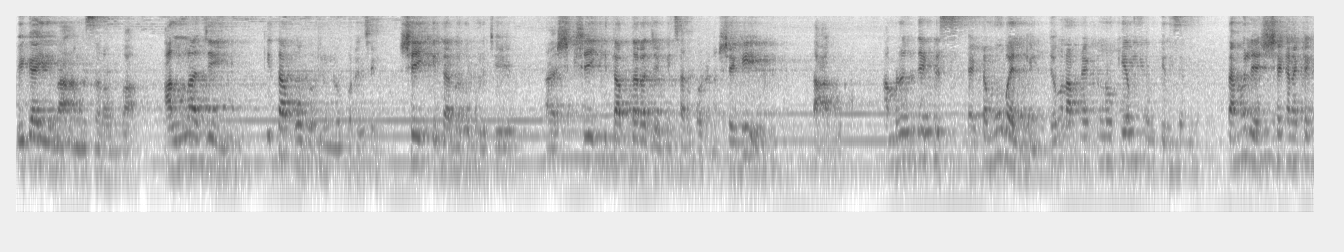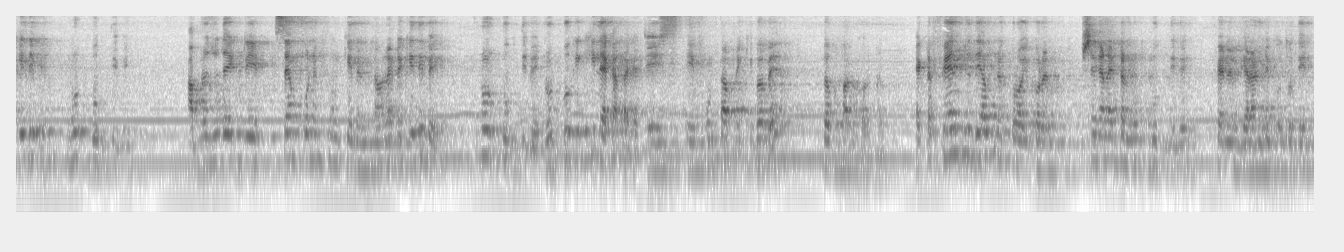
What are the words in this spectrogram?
বিগাইরি মা আনসারাল্লাহ আল্লাহ যেই কিতাব অবতীর্ণ করেছেন সেই কিতাবের উপরে যে সেই কিতাব দ্বারা যে বিচার করে না সে কি? তাগুত। আমরা যদি একটা একটা মোবাইল কিনি, যেমন আপনি একটা নোকিয়া ফোন কিনছেন, তাহলে সেখানে একটা কি দিবে? নোটবুক দিবে। আপনি যদি একটি স্যামসংয়ের ফোন কিনেন, তাহলে একটা কি দিবে? নোটবুক দিবে। নোটবুকে কি লেখা থাকে? যে এই- ফোনটা আপনি কীভাবে ব্যবহার করবেন? একটা ফ্যান যদি আপনি ক্রয় করেন, সেখানে একটা নোটবুক দিবে। ফ্যানের গ্যারান্টি কতদিন?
